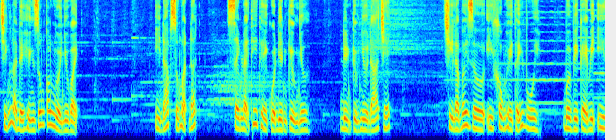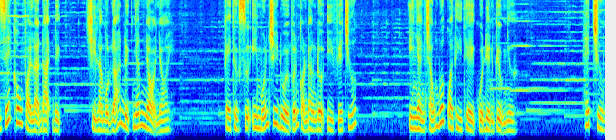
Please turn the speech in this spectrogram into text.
Chính là để hình dung con người như vậy. Y đáp xuống mặt đất, xem lại thi thể của điền cửu như. Điền cửu như đã chết. Chỉ là bây giờ y không hề thấy vui, bởi vì kẻ bị y giết không phải là đại địch, chỉ là một gã địch nhân nhỏ nhoi. Kẻ thực sự y muốn truy đuổi vẫn còn đang đợi y phía trước y nhanh chóng bước qua thi thể của điền cửu như. Hết trường,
